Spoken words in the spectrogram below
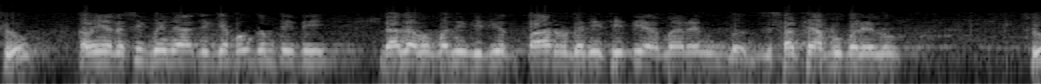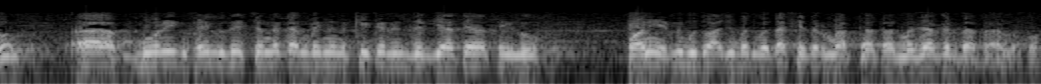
શું? હવે અહીંયા રસિકભાઈને આ જગ્યા બહુ ગમતી હતી. દાદા ભગવાનની વિધિઓ પાર વગરની હતી, અમારે સાથે આપવું પડેલું. શું? આ બોરિંગ થયેલું તે ચંદ્રકાંતભાઈને નક્કી કરેલી જગ્યા ત્યાં થયેલું. પાણી એટલું બધું આજુબાજુ બધા ખેતરમાં આપતા હતા, મજા કરતા હતા આ લોકો.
